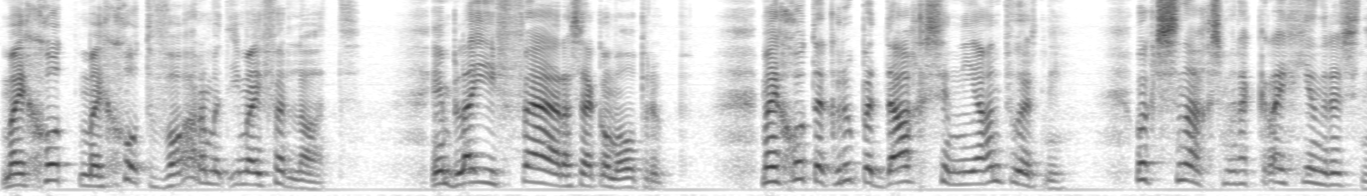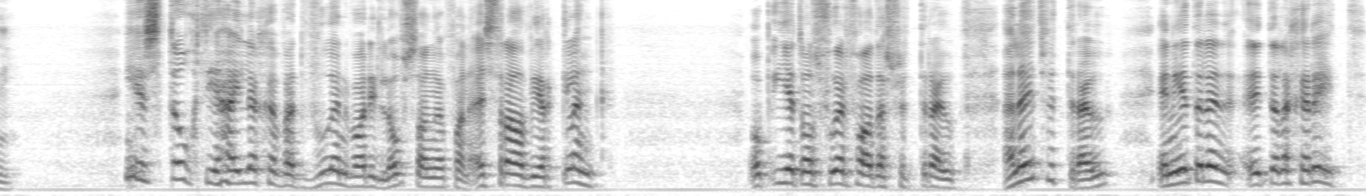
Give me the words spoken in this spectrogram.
My God, my God, waarom het U my verlaat? En bly U ver as ek om hulp roep? My God, ek roep 'n dag se nie antwoord nie. Ook snags, maar ek kry geen rus nie. U is tog die heilige wat woon waar die lofsange van Israel weer klink. Op U het ons voorvaders vertrou. Hulle het vertrou en het hulle het hulle gered.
